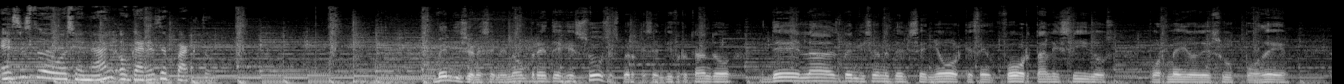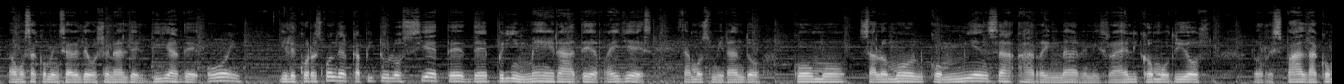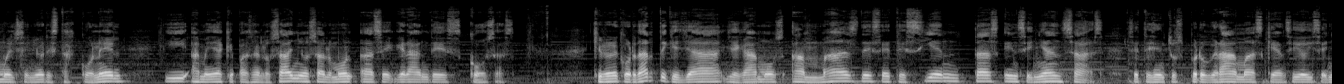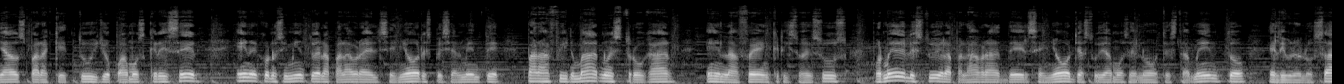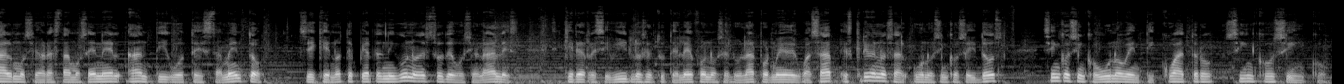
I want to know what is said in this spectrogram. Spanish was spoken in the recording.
Este es tu devocional Hogares de Pacto. Bendiciones en el nombre de Jesús. Espero que estén disfrutando de las bendiciones del Señor, que estén fortalecidos por medio de su poder. Vamos a comenzar el devocional del día de hoy y le corresponde al capítulo 7 de Primera de Reyes. Estamos mirando cómo Salomón comienza a reinar en Israel y cómo Dios lo respalda, cómo el Señor está con él y a medida que pasan los años Salomón hace grandes cosas. Quiero recordarte que ya llegamos a más de 700 enseñanzas, 700 programas que han sido diseñados para que tú y yo podamos crecer en el conocimiento de la palabra del Señor, especialmente para afirmar nuestro hogar en la fe en Cristo Jesús. Por medio del estudio de la palabra del Señor ya estudiamos el Nuevo Testamento, el libro de los Salmos y ahora estamos en el Antiguo Testamento. Así que no te pierdas ninguno de estos devocionales. Quieres recibirlos en tu teléfono celular por medio de WhatsApp, escríbenos al 1562-551-2455.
